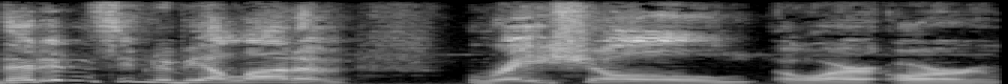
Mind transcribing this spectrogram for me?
there didn't seem to be a lot of racial or or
